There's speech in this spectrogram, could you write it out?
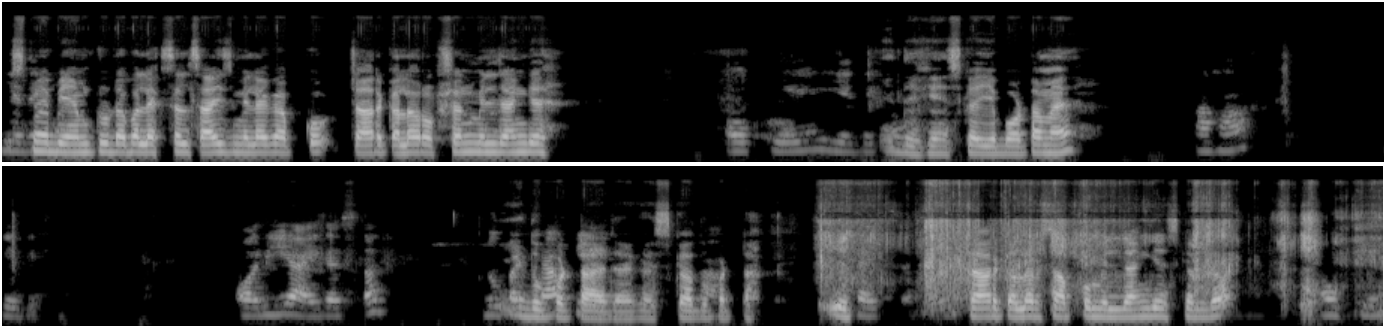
इसमें भी M to double XL size मिलेगा आपको चार कलर ऑप्शन मिल जाएँगे। ओके ये देखिए इसका ये बॉटम है। हाँ, हाँ। ये देखिए। और ये आएगा इसका दुपट्टा। दुपट्टा आ जाएगा इसका हाँ। दुपट्टा। ये चार कलर्स आपको मिल जाएँगे इसके अंदर। ओके ये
